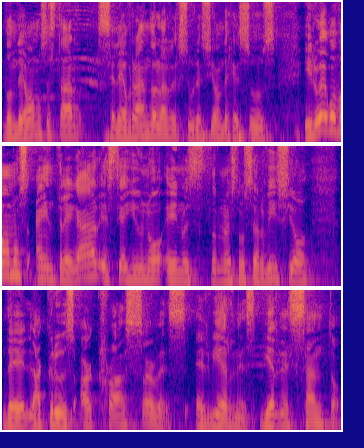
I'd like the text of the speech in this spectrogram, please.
donde vamos a estar celebrando la resurrección de Jesús. Y luego vamos a entregar este ayuno en nuestro, nuestro servicio de la cruz, our cross service, el viernes, Viernes Santo,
